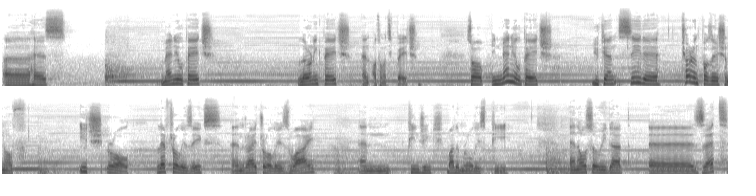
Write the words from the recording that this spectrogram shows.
uh, has manual page, learning page, and automatic page. So in manual page, you can see the current position of each roll left roll is X and right roll is Y and pinching bottom roll is P. And also we got uh, Z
